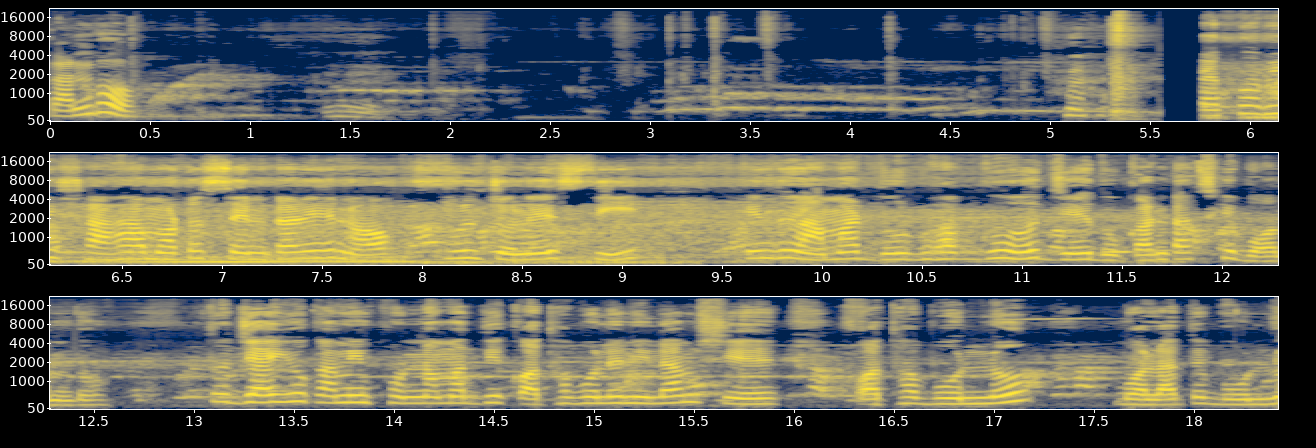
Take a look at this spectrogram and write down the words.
টানবো? দেখো, আমি সাহা মোটর সেন্টারে নকফুল চলে এসেছি, কিন্তু আমার দুর্ভাগ্য যে দোকানটা আজকে বন্ধ। তো যাই হোক, আমি ফোন নাম্বার দিয়ে কথা বলে নিলাম, সে কথা বলল। বলাতে বলল,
